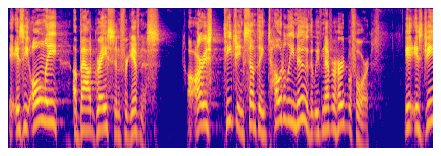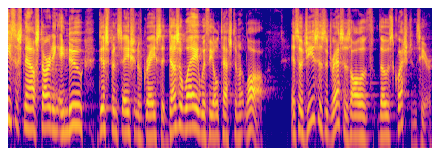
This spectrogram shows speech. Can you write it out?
Is he only about grace and forgiveness? Are his teaching something totally new that we've never heard before? Is Jesus now starting a new dispensation of grace that does away with the Old Testament law? And so Jesus addresses all of those questions here.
